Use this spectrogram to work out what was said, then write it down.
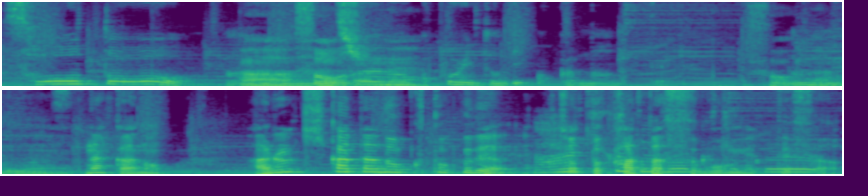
相当あのあーそうだね。注目ポイントの一個かなって。そうだね。思います。なんかあの歩き方独特だよね。ちょっと肩すぼめてさ。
